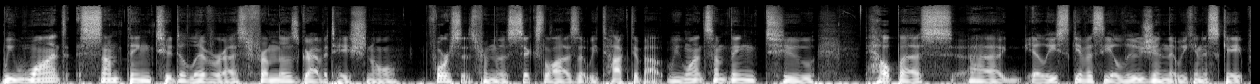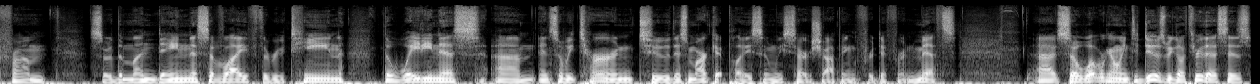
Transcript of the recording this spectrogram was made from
We want something to deliver us from those gravitational forces, from those six laws that we talked about. We want something to help us, uh, at least give us the illusion that we can escape from sort of the mundaneness of life, the routine, the weightiness. Um, and so we turn to this marketplace and we start shopping for different myths. Uh, so what we're going to do as we go through this is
